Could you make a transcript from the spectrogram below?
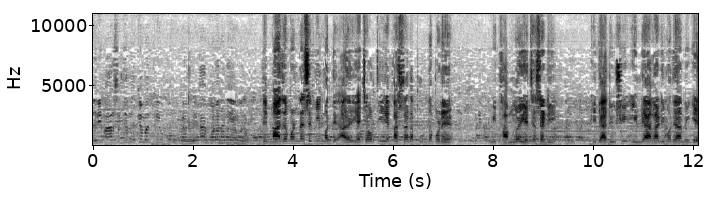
तरी महाराष्ट्रातले मुख्यमंत्री उपमुख्यमंत्री काय बोलत नाही यावरती ते माझं म्हणणं असं मी मध्य आ- याच्यावरती एक असताना पूर्णपणे मी थांबलोय याच्यासाठी. की ज्या दिवशी इंडिया आघाडीमध्ये आम्ही गे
